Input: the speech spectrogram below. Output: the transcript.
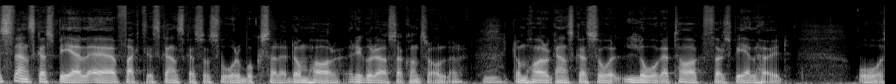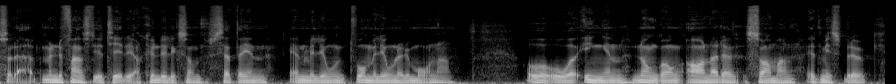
Svenska spel är faktiskt ganska så svårboxade. De har rigorösa kontroller. Mm. De har ganska så låga tak för spelhöjd och sådär. Men det fanns det ju tidigare. Jag kunde liksom sätta in en miljon, två miljoner i månaden. Och, och, ingen någon gång anade, sa man, ett missbruk.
